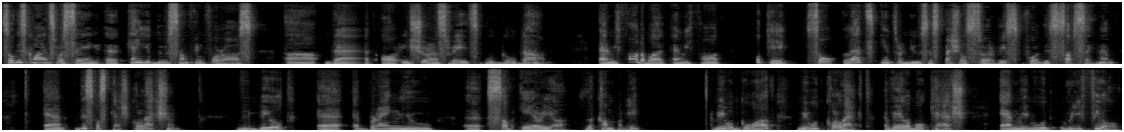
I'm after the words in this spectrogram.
So these clients were saying, uh, can you do something for us uh, that our insurance rates would go down? And we thought about it and we thought, okay, so let's introduce a special service for this subsegment and this was cash collection. We built a, a brand new uh, sub-area to the company. We would go out, we would collect available cash, and we would refill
